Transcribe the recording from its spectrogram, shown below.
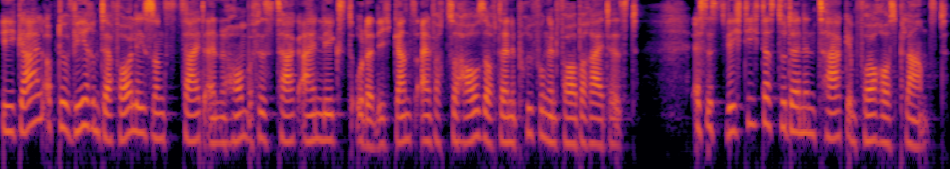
Egal, ob du während der Vorlesungszeit einen Homeoffice-Tag einlegst oder dich ganz einfach zu Hause auf deine Prüfungen vorbereitest. Es ist wichtig, dass du deinen Tag im Voraus planst.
